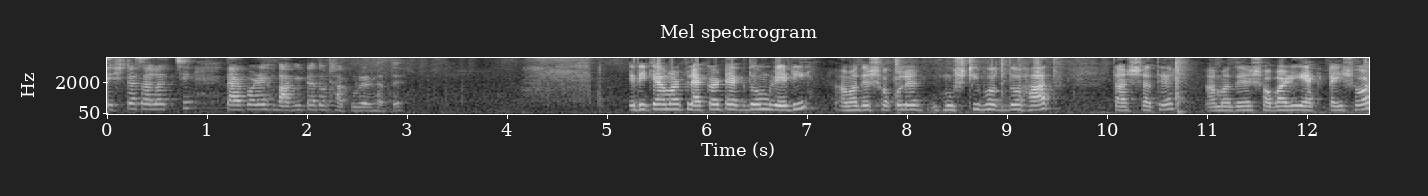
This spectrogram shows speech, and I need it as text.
চেষ্টা চালাচ্ছি। তারপরে বাকিটা তো ঠাকুরের হাতে। এদিকে আমার প্ল্যাকার্ড একদম রেডি আমাদের সকলের মুষ্টিবদ্ধ হাত। তার সাথে আমাদের সবারই একটাই স্বর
